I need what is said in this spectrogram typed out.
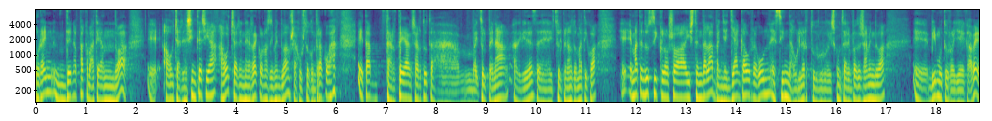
orain denapak batean doa e, ahotsaren sintesia, ahotsaren errekonozimendua, osea justo kontrakoa eta tartean sartuta ba, itzulpena, adibidez, e, itzulpen automatikoa e, ematen du ziklo osoa izten dela, baina ja gaur egun ezin da ulertu hizkuntzaren prozesamendua e, bi muturroiek gabe,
